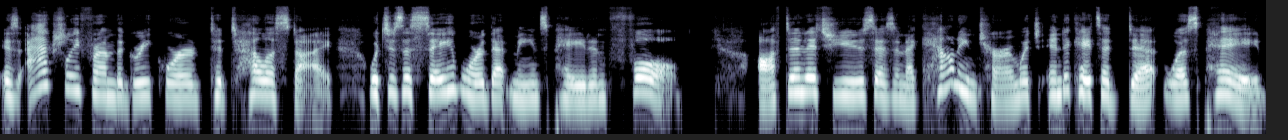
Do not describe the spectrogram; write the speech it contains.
is actually from the Greek word tetelestai, which is the same word that means paid in full. Often it's used as an accounting term, which indicates a debt was paid.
